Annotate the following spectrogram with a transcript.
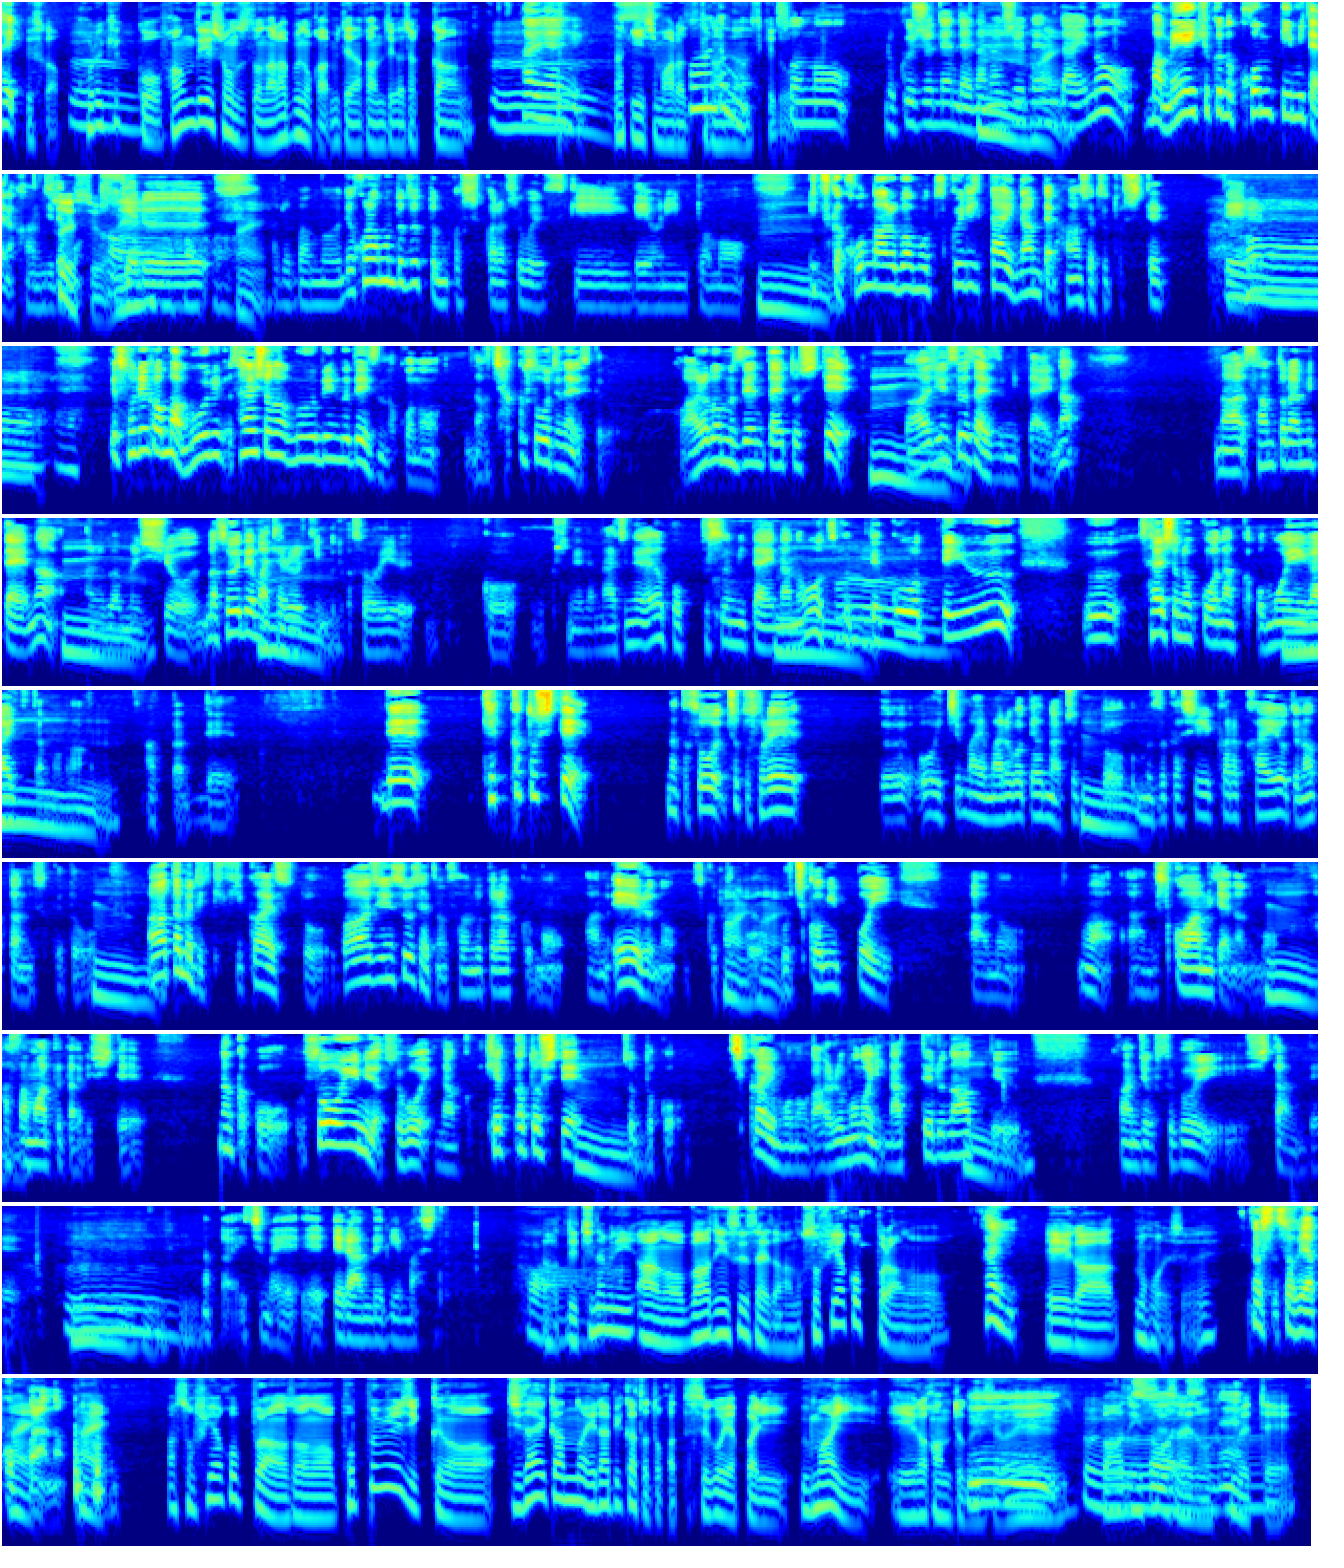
ですか、はい、これ結構ファンデーションズと並ぶのかみたいな感じが若干はいはい無きにしもあらずって感じなんですけど。その60年代70年代の、まあ、名曲のコンピみたいな感じでも聴けるアルバム。でこれは本当ずっと昔からすごい好きで4人とも、うん、いつかこんなアルバムを作りたいなみたいな話はずっとしてて。でそれがまあムービング最初の「ムービング・デイズ」のこのなんか着想じゃないですけどアルバム全体としてバージン・スーサイズみたいななサントラみたいなアルバムにしよう、まあ、それでまあキャロル・キングとかそういうこう60年代70年代のポップスみたいなのを作っていこうっていう最初のこうなんか思い描いてたのがあったんでで結果としてなんかそうちょっとそれを1枚丸ごとやるのはちょっと難しいから変えようってなったんですけど、改めて聞き返すとバージン・スーサイズのサウンドトラックもあのエールの作ったこう、打ち込みっぽいあのまあ、あのスコアみたいなのも挟まってたりして、なんかこうそういう意味ではすごいなんか結果としてちょっとこう近いものがあるものになってるなっていう感じがすごいしたんで、うん、なんか一枚選んでみました。あ。でちなみにあのバージン・スーサイドあのソフィア・コッポラの映画の方ですよね。はい、ソフィア・コッポラの。はい、はい。ソフィア・コップラのそのポップミュージックの時代感の選び方とかってすごいやっぱりうまい映画監督ですよね。バージン・スーサイドも含めて、ね、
